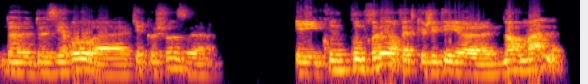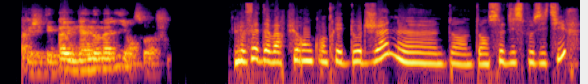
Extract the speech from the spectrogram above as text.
de, de zéro euh, quelque chose euh, et qu'on comprenait en fait que j'étais euh, normal, que j'étais pas une anomalie en soi. Le fait d'avoir pu rencontrer d'autres jeunes dans, dans ce dispositif?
